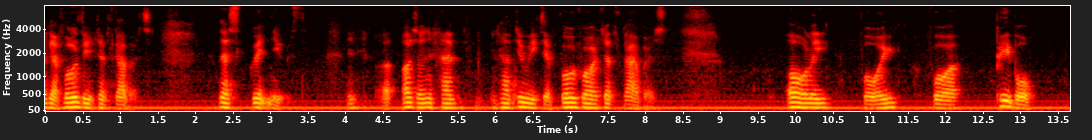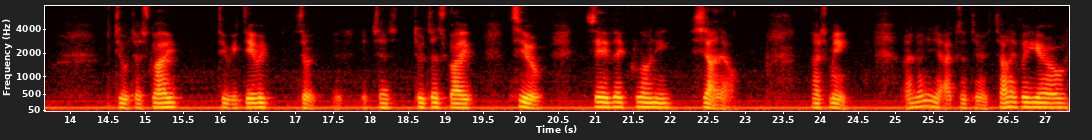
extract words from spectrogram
I got 40 subscribers. That's great news. And uh, have have to reach the 44 subscribers. Only 44 people to subscribe to David. So it says to subscribe to Save the Cloning channel. That's me. I know you access to Sonic videos,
